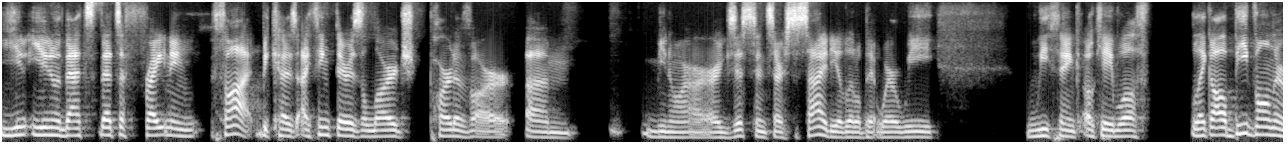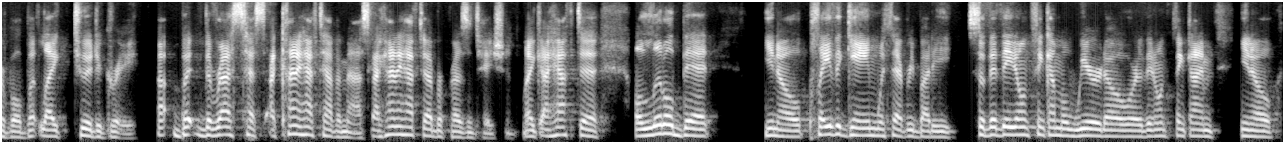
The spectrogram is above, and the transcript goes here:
you you know that's that's a frightening thought because I think there is a large part of our um you know our, our existence, our society a little bit where we we think, okay, well, if, like I'll be vulnerable, but like to a degree. Uh, but the rest has I kind of have to have a mask. I kind of have to have a presentation. Like I have to a little bit, you know, play the game with everybody so that they don't think I'm a weirdo or they don't think I'm, you know,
